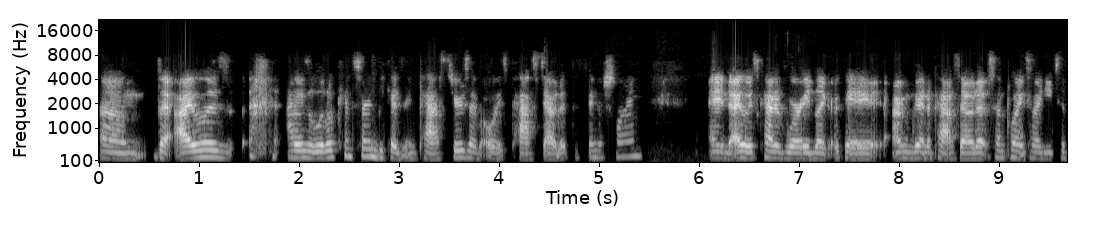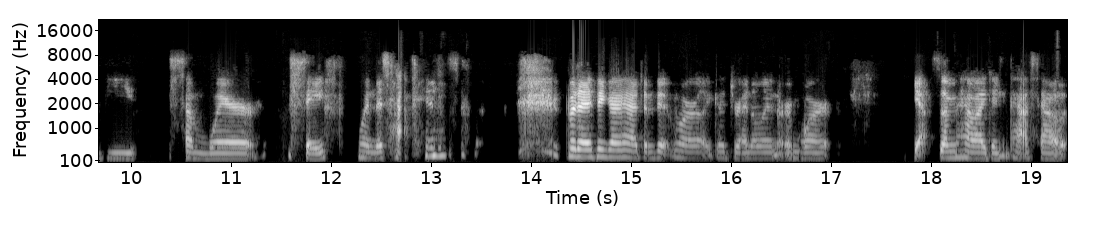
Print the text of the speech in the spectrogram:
Um, but I was I was a little concerned because in past years I've always passed out at the finish line. And I was kind of worried like, okay, I'm gonna pass out at some point, so I need to be somewhere safe when this happens. but I think I had a bit more like adrenaline or more yeah, somehow I didn't pass out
